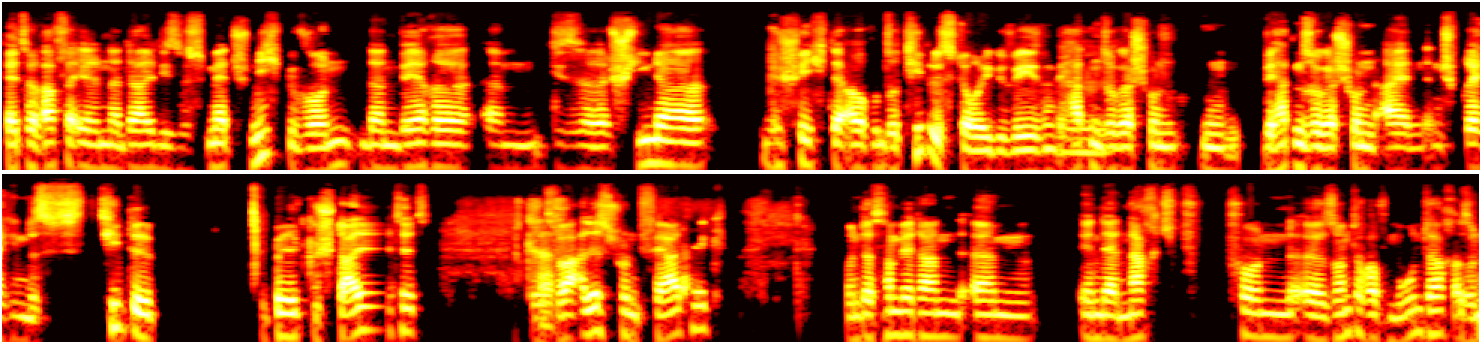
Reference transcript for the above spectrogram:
hätte Rafael Nadal dieses Match nicht gewonnen, dann wäre ähm, diese China Geschichte auch unsere Titelstory gewesen. Wir mhm. hatten sogar schon, wir hatten sogar schon ein entsprechendes Titelbild gestaltet. Krass. Das war alles schon fertig. Und das haben wir dann ähm, in der Nacht von äh, Sonntag auf Montag, also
